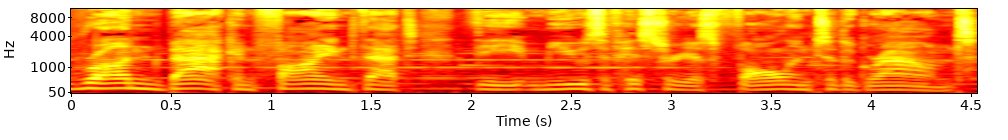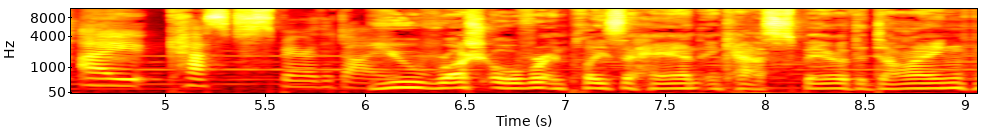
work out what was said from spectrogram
run back and find that the Muse of History has fallen to the ground. I cast Spare the Dying. You rush over and place a hand and cast Spare the Dying.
